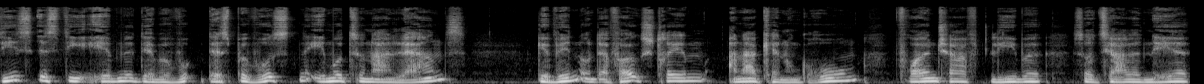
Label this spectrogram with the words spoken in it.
Dies ist die Ebene des bewussten emotionalen Lernens, Gewinn- und Erfolgsstreben, Anerkennung, Ruhm, Freundschaft, Liebe, soziale Nähe,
